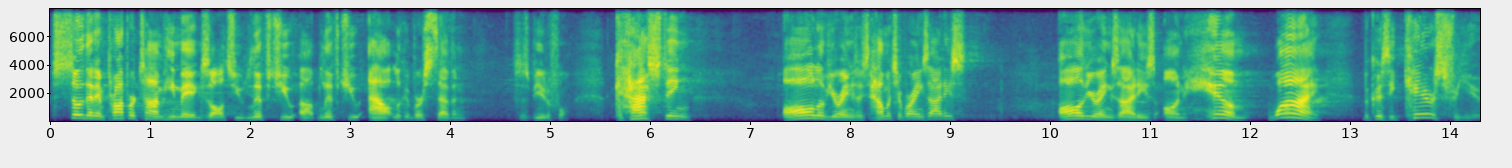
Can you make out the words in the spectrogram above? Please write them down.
So that in proper time He may exalt you, lift you up, lift you out. Look at verse 7. This is beautiful. Casting all of your anxieties. How much of our anxieties? All your anxieties on Him. Why? Because He cares for you.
